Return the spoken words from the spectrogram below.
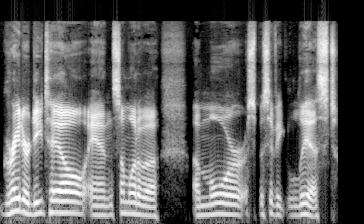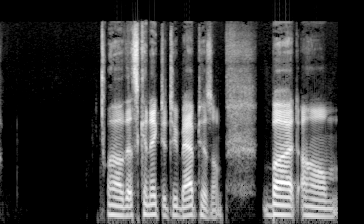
greater detail and somewhat of a, a more specific list uh, that's connected to baptism. But um,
